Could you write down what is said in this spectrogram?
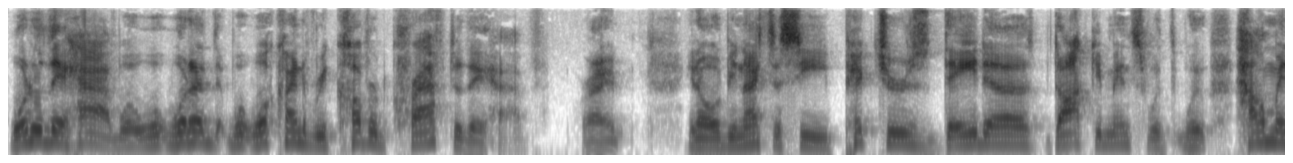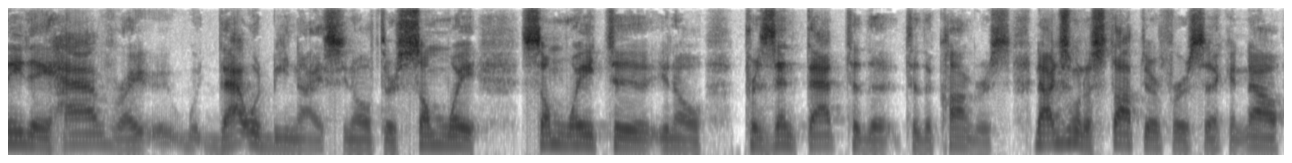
what do they have? What what what, what kind of recovered craft do they have? Right? You know, it would be nice to see pictures, data, documents with, with how many they have, right? That would be nice, you know, if there's some way, some way to, you know, present that to the to the Congress. Now, I just want to stop there for a second. Now,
